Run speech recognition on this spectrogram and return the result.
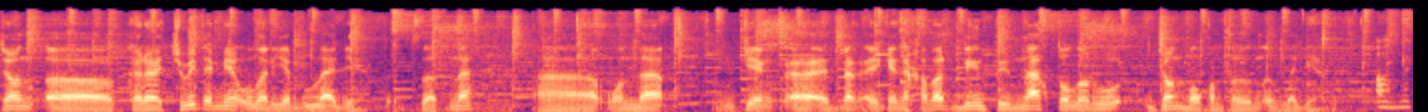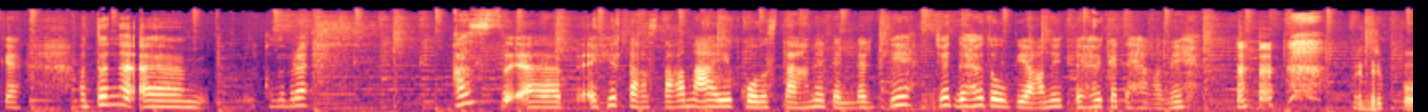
Джон көрөчүбит эме улария буллади. Затна. Онда кен эдбек эйгене хабар дин тыйнак толору Джон болгомтодун ыллади. Оннуке. Антон колобра Қаз э, эфир тағыстаған айы колыстағын этеллерди, же дөһө долгияғаны, дөһө кәтәһәғаны. Өндіріп по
